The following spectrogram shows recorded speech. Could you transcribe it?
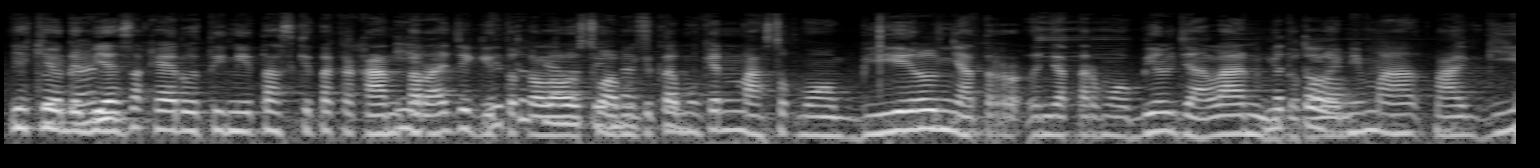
Ya gitu kayak udah kan. biasa kayak rutinitas kita ke kantor Iya, aja gitu. itu Kalau suami kita ke- mungkin masuk mobil, nyater nyater mobil jalan gitu. Kalau ini pagi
